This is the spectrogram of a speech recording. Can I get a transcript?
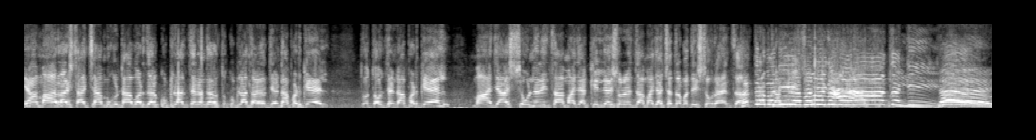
या महाराष्ट्राच्या मुकुटावर जर कुठला तिरंगा कुठला झेंडा फडकेल तो तो झेंडा फडकेल. माझ्या शिवनेरीचा माझ्या किल्ले शिवनेरीचा माझ्या छत्रपती शिवरायांचा. छत्रपती शिवाजी महाराज की जय!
